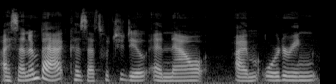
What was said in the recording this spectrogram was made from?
I sent them back because that's what you do. And now I'm ordering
